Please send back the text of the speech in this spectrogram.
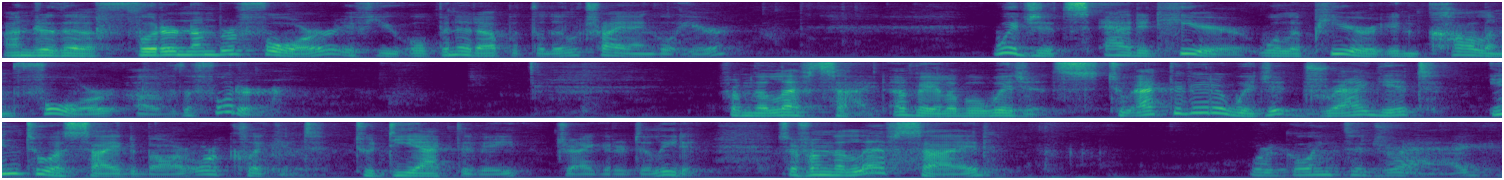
under the footer number 4, if you open it up with the little triangle here, widgets added here will appear in column 4 of the footer. From the left side, available widgets. To activate a widget, drag it into a sidebar or click it. To deactivate, drag it or delete it. So from the left side, we're going to drag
